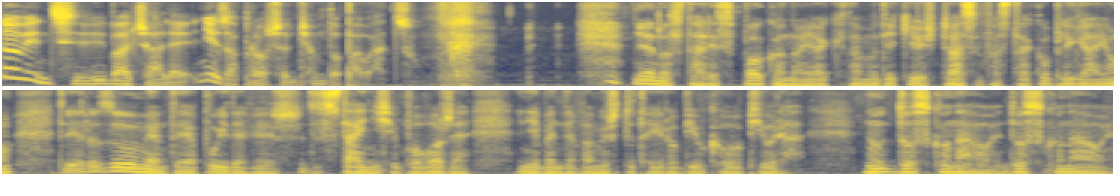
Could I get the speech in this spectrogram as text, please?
no więc wybacz, ale nie zaproszę cię do pałacu. Nie no, stary, spoko, no jak tam od jakiegoś czasu was tak oblegają, to ja rozumiem, to ja pójdę, wiesz, w stajni się położę, nie będę wam już tutaj robił koło pióra. No doskonałe, doskonałe.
